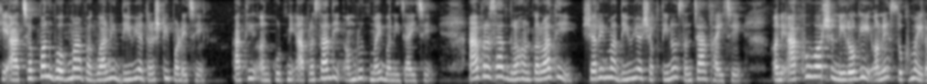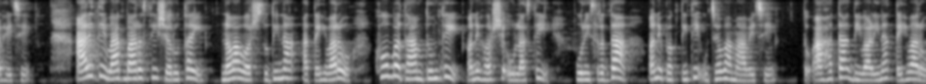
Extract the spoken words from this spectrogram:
કે આ છપ્પન ભોગમાં ભગવાનની દિવ્ય દ્રષ્ટિ પડે છે. આથી અન્નકૂટની આ પ્રસાદી અમૃતમય બની જાય છે. આ પ્રસાદ ગ્રહણ કરવાથી શરીરમાં દિવ્ય શક્તિનો સંચાર થાય છે અને આખું વર્ષ નિરોગી અને સુખમય રહે છે. આ રીતે વાઘ બારસથી શરૂ થઈ નવા વર્ષ સુધીના આ તહેવારો ખૂબ ધામધૂમથી અને હર્ષ ઉલ્લાસથી પૂરી શ્રદ્ધા અને ભક્તિથી ઉજવવામાં આવે છે. તો આ હતા દિવાળીના તહેવારો.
